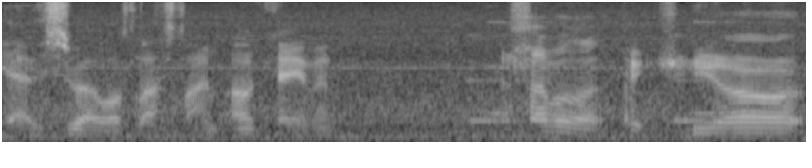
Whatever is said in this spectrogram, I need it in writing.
Yeah, this is where I was last time. Okay then. Let's have a look. Picture your...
